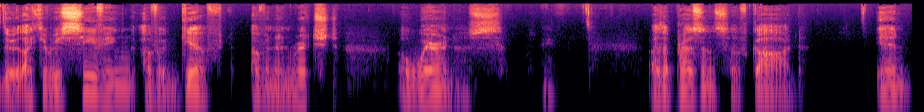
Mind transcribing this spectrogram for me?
like the receiving of a gift of an enriched awareness of the presence of God in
